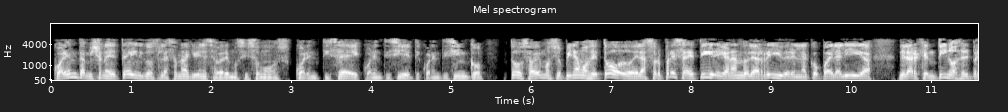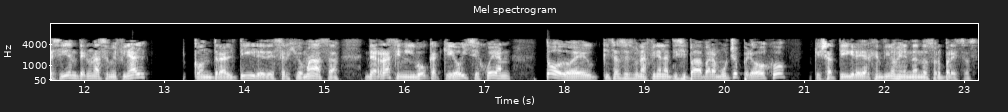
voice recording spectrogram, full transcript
40 millones de técnicos. La semana que viene sabremos si somos 46, 47, 45. Todos sabemos y opinamos de todo, de la sorpresa de Tigre ganándole a River en la Copa de la Liga, del Argentinos del presidente en una semifinal contra el Tigre de Sergio Massa, de Racing y Boca que hoy se juegan todo. Eh. Quizás es una final anticipada para muchos, pero ojo, que ya Tigre y Argentinos vienen dando sorpresas.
